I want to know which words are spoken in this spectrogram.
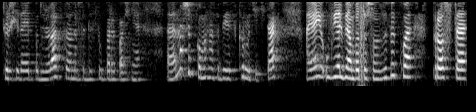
który się daje pod żelazko, one wtedy super właśnie e, na szybko można sobie je skrócić, tak? A ja je uwielbiam, bo to są zwykłe, proste,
